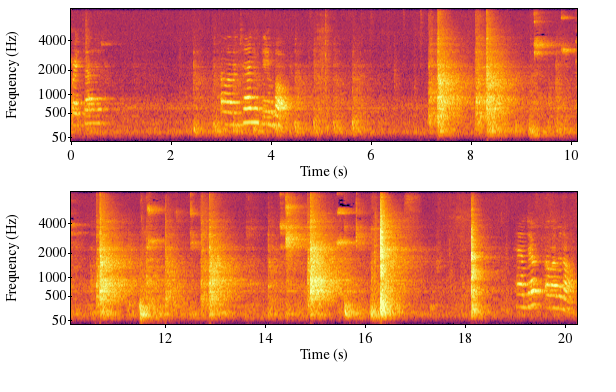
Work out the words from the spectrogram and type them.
Right side. Eleven ten, game ball. Hand out, eleven all.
